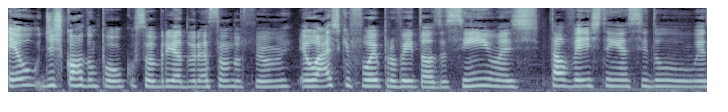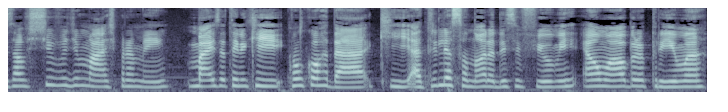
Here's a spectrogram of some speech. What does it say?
Eu discordo um pouco sobre a duração do filme. Eu acho que foi proveitosa sim, mas talvez tenha sido exaustivo demais para mim. Mas eu tenho que concordar que a trilha sonora desse filme é uma obra-prima.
